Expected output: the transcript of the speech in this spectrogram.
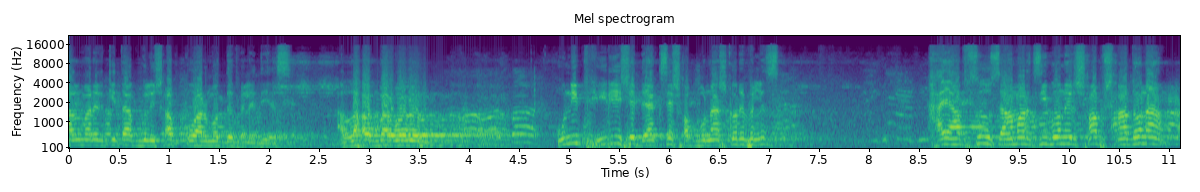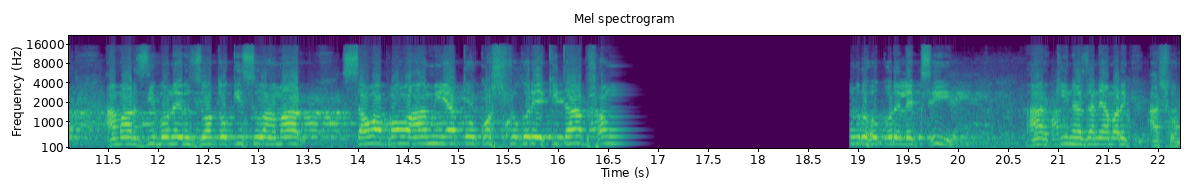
আলমারির কিতাবগুলি সব কুয়ার মধ্যে ফেলে দিয়েছে। আল্লাহ আকবার বলুন। উনি ফিরে এসে দেখছে, সর্বনাশ করে ফেলেছে। হায় আফসুস, আমার জীবনের সব সাধনা, আমার জীবনের যত কিছু, আমার চাওয়া পাওয়া, আমি এত কষ্ট করে কিতাব সংগ্রহ করে লেখছি, আর কি না জানে আমার আসুন।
